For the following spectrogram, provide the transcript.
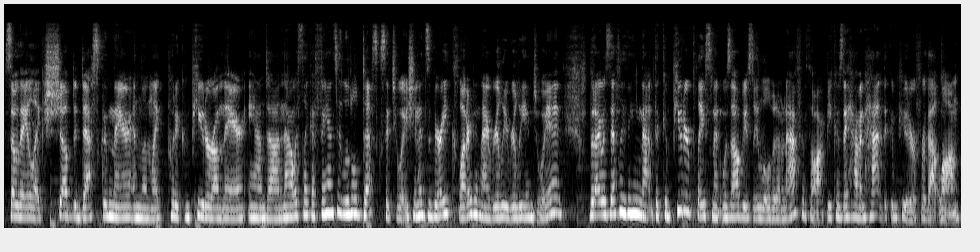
So they like shoved a desk in there and then like put a computer on there. And uh, now it's like a fancy little desk situation. It's very cluttered and I really, really enjoy it. But I was definitely thinking that the computer placement was obviously a little bit of an afterthought because they haven't had the computer for that long.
